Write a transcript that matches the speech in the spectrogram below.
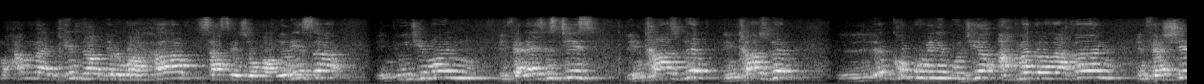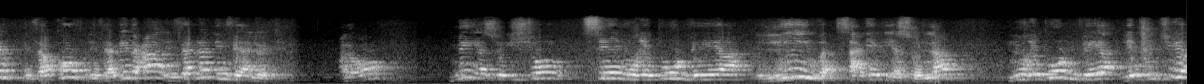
Mohammed ibn Abdel Wahhab, ça c'est son anglais, ça. Il il la justice, il écrase le, il groupe vous venez pour dire Ahmed Reza Khan, il fait shirk, il fait kouf, il fait bid'a, il fait l'autre, il fait l'autre. Alors, la solution, c'est nous retourner vers livre Sadek Yassullah, nous retourner vers l'écriture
